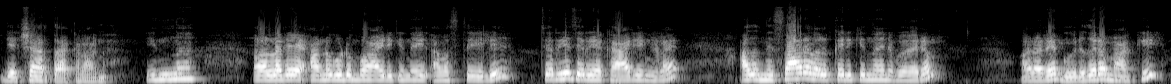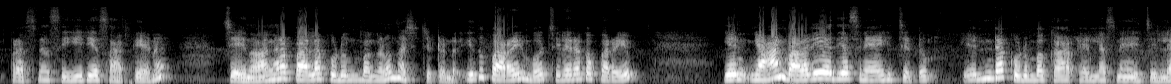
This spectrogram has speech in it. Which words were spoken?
രക്ഷകർത്താക്കളാണ്. ഇന്ന് വളരെ അണുകുടുംബമായിരിക്കുന്ന അവസ്ഥയിൽ ചെറിയ ചെറിയ കാര്യങ്ങളെ അത് നിസ്സാരവൽക്കരിക്കുന്നതിന് പകരം വളരെ ഗുരുതരമാക്കി പ്രശ്നം സീരിയസ് ആക്കുകയാണ് ചെയ്യുന്നത്. അങ്ങനെ പല കുടുംബങ്ങളും നശിച്ചിട്ടുണ്ട്. ഇത് പറയുമ്പോൾ ചിലരൊക്കെ പറയും ഞാൻ വളരെയധികം സ്നേഹിച്ചിട്ടും എന്റെ കുടുംബക്കാർ എന്നെ സ്നേഹിച്ചില്ല.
